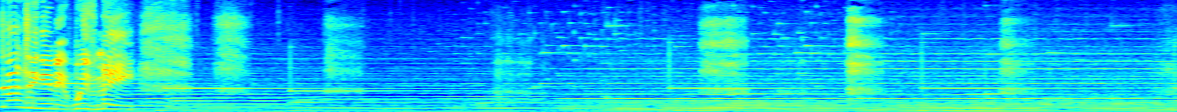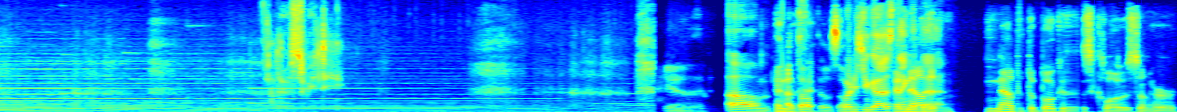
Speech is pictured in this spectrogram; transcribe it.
standing in it with me. Um, And I thought that was What did you guys And think now of that that? now that the book is closed on her,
